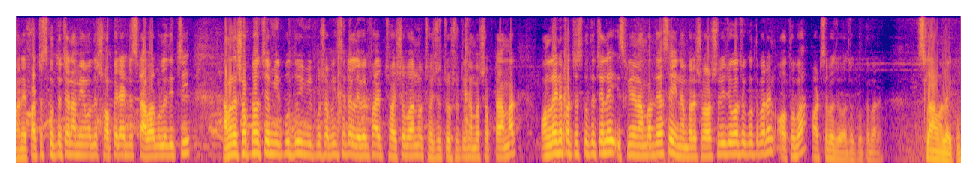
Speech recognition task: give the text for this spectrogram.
মানে পারচেস করতে চান, আমি আমাদের শপের অ্যাড্রেসটা আবার বলে দিচ্ছি। আমাদের শপটা হচ্ছে মিরপুর দুই, Mirpur shopping centre level five ছয়শো বান্ন, ছয়শো চৌষট্টি নাম্বার শপটা আমার। অনলাইনে পারচেস করতে চাইলে স্ক্রিনে নাম্বার দেওয়া আছে, এই নাম্বারে সরাসরি যোগাযোগ করতে পারেন, অথবা হোয়াটসঅ্যাপে যোগাযোগ করতে পারেন। আসসালামু আলাইকুম।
